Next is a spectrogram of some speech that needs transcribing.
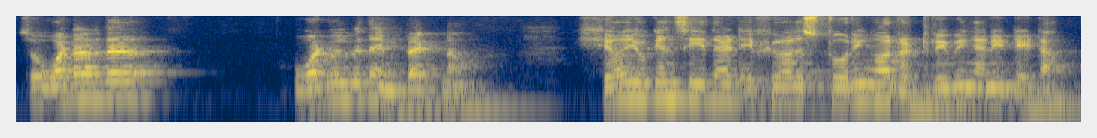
so what are the, what will be the impact now? Here you can see that if you are storing or retrieving any data,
